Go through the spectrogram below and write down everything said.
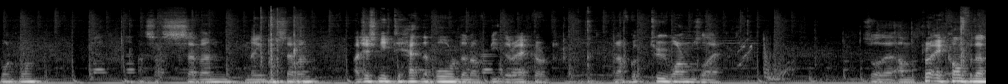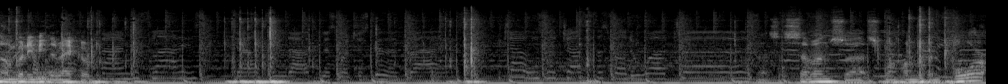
Come on, come on, come on. That's a 7, 97. I just need to hit the board and I've beat the record. And I've got two worms left. So that I'm pretty confident I'm going to beat the record. That's a 7, so that's 104.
